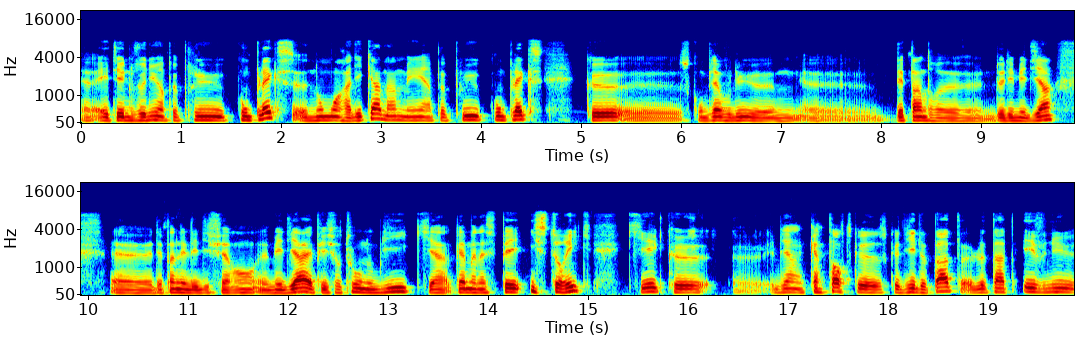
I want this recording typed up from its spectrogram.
était une venue un peu plus complexe, non moins radicale, hein, mais un peu plus complexe que euh, ce qu'ont bien voulu euh, euh, dépeindre de les médias, dépeindre les différents médias. Et puis surtout, on oublie qu'il y a quand même un aspect historique qui est que eh bien, qu'importe ce que dit le pape, le pape est venu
